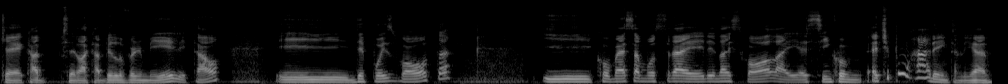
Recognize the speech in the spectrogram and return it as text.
Que é, sei lá, cabelo vermelho e tal. E depois volta e começa a mostrar ele na escola. E assim, é tipo um harem, tá ligado?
